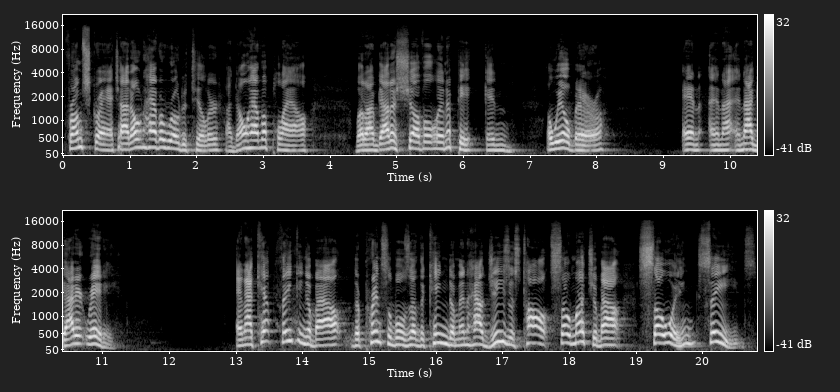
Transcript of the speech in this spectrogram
from scratch, I don't have a rototiller, I don't have a plow, but I've got a shovel and a pick and a wheelbarrow and, and, I, and I got it ready. And I kept thinking about the principles of the kingdom and how Jesus taught so much about sowing seeds.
